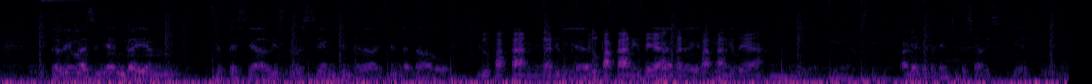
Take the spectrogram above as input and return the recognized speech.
Tapi maksudnya nggak yang spesialis terus yang generalisnya nggak tahu. Dilupakan nggak dilup- Iya. dilupakan gitu ya Iya, nggak kayak dilupakan gitu. gitu ya. Hmm. Iya, iya aku setuju. Ada ini tadi spesialis? Iya spesialis spesialis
